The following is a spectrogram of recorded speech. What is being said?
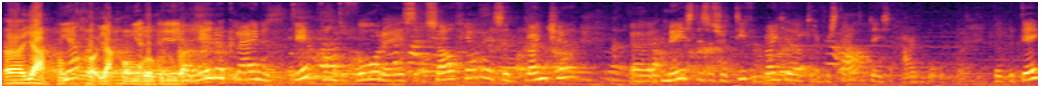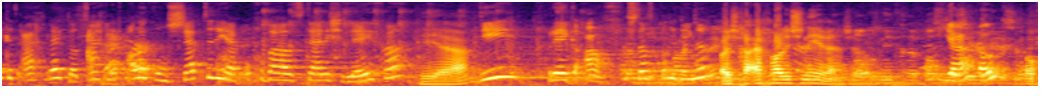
Eh, ja, gewoon, gewoon- ja, gewoon roken doen. Een hele kleine tip van tevoren is salvia, is het plantje, eh, het meest associatieve plantje dat er bestaat op deze aardbol. Dat betekent eigenlijk dat eigenlijk alle concepten die je hebt opgebouwd tijdens je leven, Ja. die breken af. Dus dat al die dingen? Als je gaat echt hallucineren en zo. Ja, ook. Oh.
